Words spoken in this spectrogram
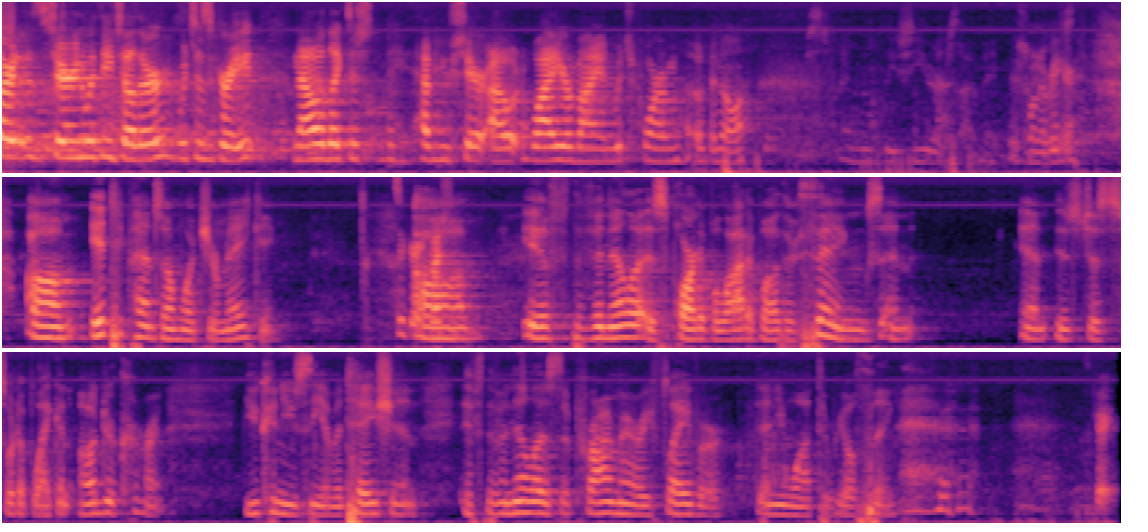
started sharing with each other, which is great. Now I'd like to have you share out why you're buying which form of vanilla. There's one over here. Um, it depends on what you're making. It's a great question. Um, if the vanilla is part of a lot of other things and and is just sort of like an undercurrent, you can use the imitation. If the vanilla is the primary flavor, then you want the real thing. It's great.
